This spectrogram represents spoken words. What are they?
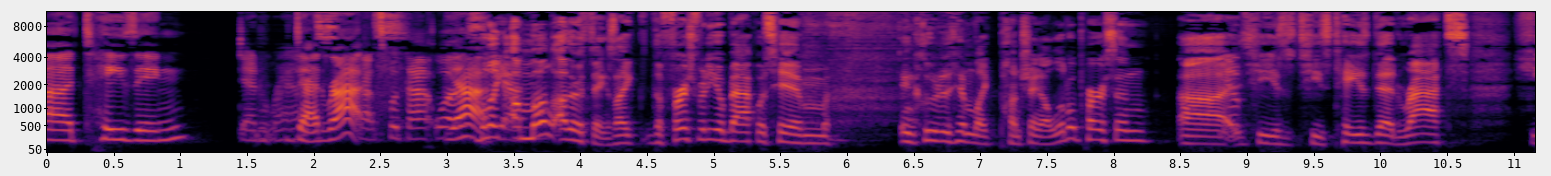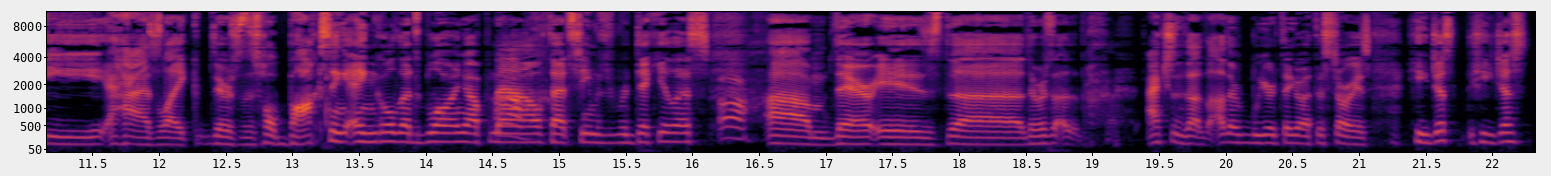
uh, tasing dead rats. Dead rats. That's what that was. Yeah. But like Yeah. among other things, like the first video back was him included him like punching a little person. Uh he's he's tased dead rats. He has like there's this whole boxing angle that's blowing up now that seems ridiculous. Um there is the there was a Actually, the, the other weird thing about this story is he just he just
